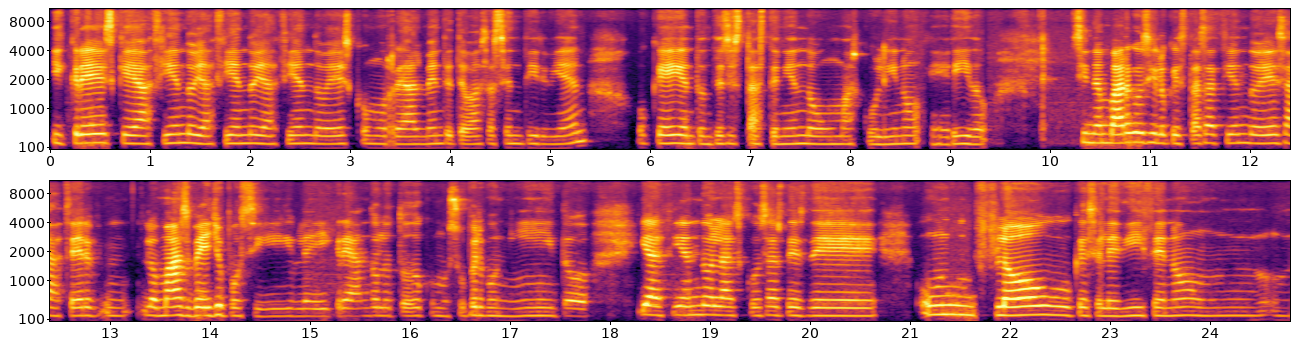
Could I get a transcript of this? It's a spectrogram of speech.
y crees que haciendo y haciendo y haciendo es como realmente te vas a sentir bien, ok, entonces estás teniendo un masculino herido. Sin embargo, si lo que estás haciendo es hacer mm, lo más bello posible y creándolo todo como súper bonito y haciendo las cosas desde un flow que se le dice, ¿no? Un,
